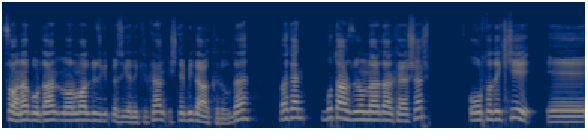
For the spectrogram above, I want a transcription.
Sonra buradan normal düz gitmesi gerekirken işte bir daha kırıldı. Bakın bu tarz durumlarda arkadaşlar ortadaki e,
